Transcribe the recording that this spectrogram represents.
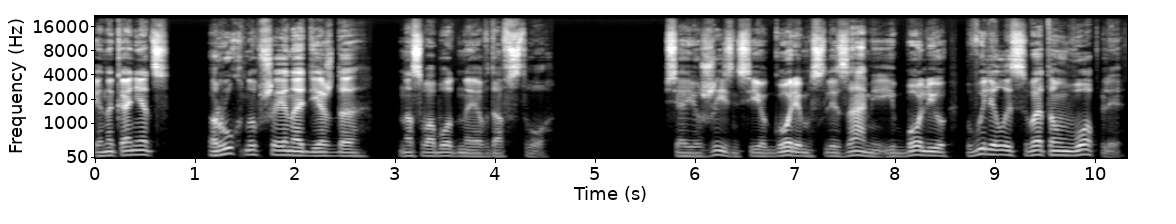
и, наконец, рухнувшая надежда на свободное вдовство. Вся ее жизнь с ее горем, слезами и болью вылилась в этом вопле,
